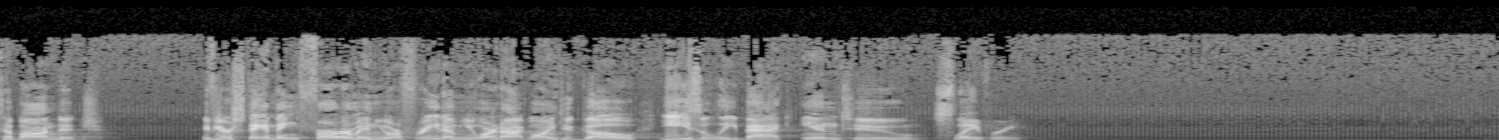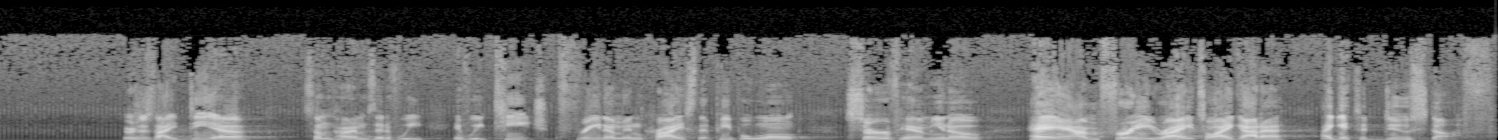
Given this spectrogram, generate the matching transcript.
to bondage. If you're standing firm in your freedom, you are not going to go easily back into slavery. There's this idea sometimes that if we if we teach freedom in Christ that people won't serve him, you know, hey, I'm free, right? So I got to I get to do stuff.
